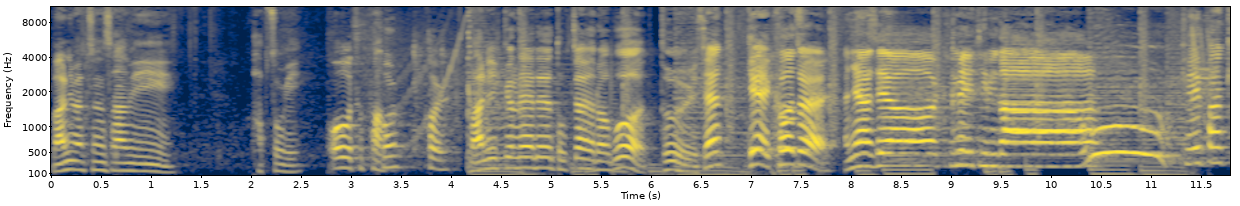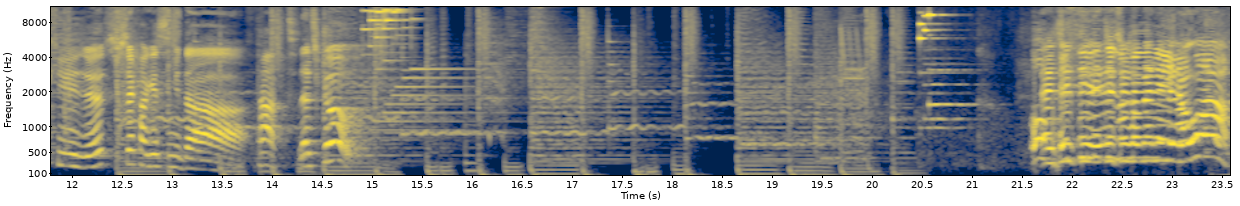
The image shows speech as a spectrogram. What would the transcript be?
많이 맞추는 사람이 밥쏘기 오 좋다. 헐. 헐. 마리끌레르 독자 여러분 둘셋 개커절 안녕하세요 크리에이티입니다 K-팝 퀴즈 시작하겠습니다 스타트. 렛츠 고! 어, NCT 127 선배님의 영화!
